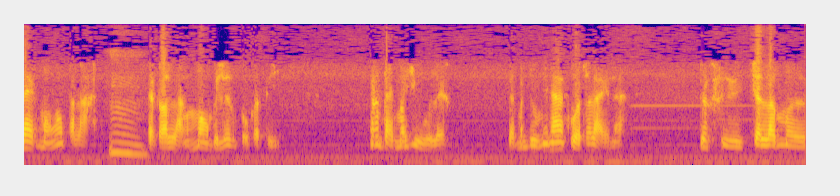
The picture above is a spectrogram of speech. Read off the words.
แรกๆมองว่าประหลาดอืมแต่ตอนหลังมองเป็นเรื่องปกติ ตั้งแต่มาอยู่เลย แต่มันดูไม่น่ากลัวเท่าไหร่นะก็คือจะละเมอ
